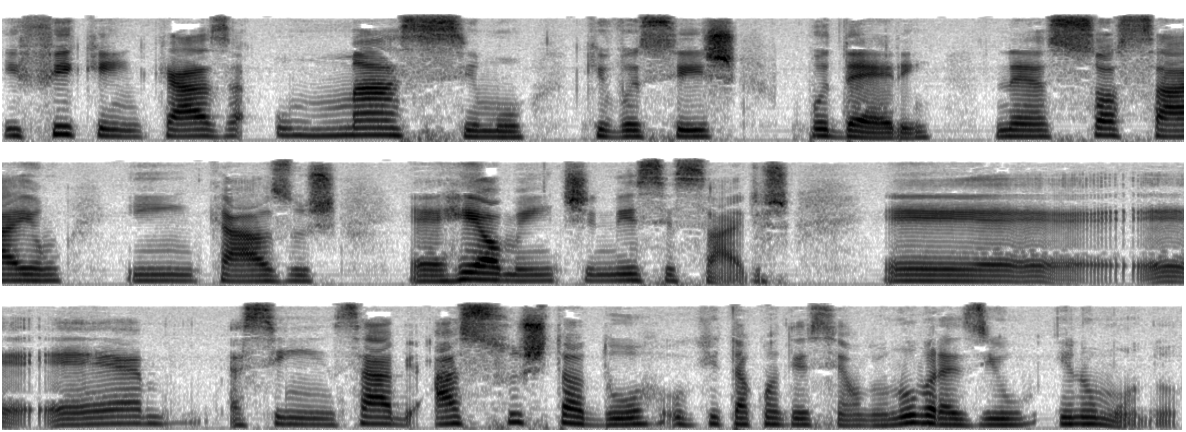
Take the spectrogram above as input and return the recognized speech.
e fiquem em casa o máximo que vocês puderem, né? Só saiam em casos é, realmente necessários. É, é, é, assim, sabe, assustador o que está acontecendo no Brasil e no mundo.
